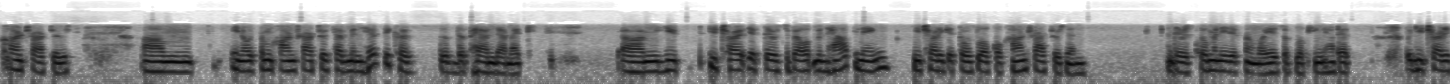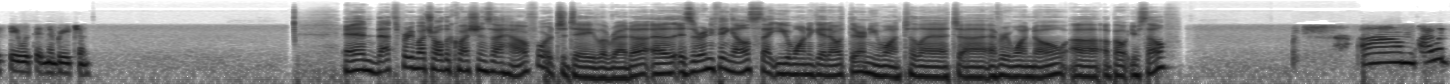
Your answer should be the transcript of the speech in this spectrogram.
contractors. Um, you know, some contractors have been hit because of the pandemic. Um, you you try if there's development happening, you try to get those local contractors in. There's so many different ways of looking at it, but you try to stay within the region. And that's pretty much all the questions I have for today, Loretta. Uh, is there anything else that you want to get out there and you want to let uh, everyone know uh, about yourself? Um, I would,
